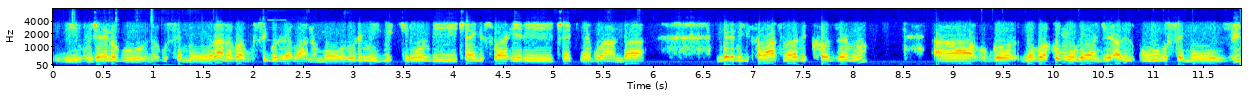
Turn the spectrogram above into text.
ibintu bijanye no gu- no gusemura no gusigurira abantu mu rurimi rw'ikirundi canke igiswahili canke ikinyarwanda mbere n'igifaransa narabikozemwo. Ah, ubwo novuga ko umwuga wanje ari uw'ubusemuzi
